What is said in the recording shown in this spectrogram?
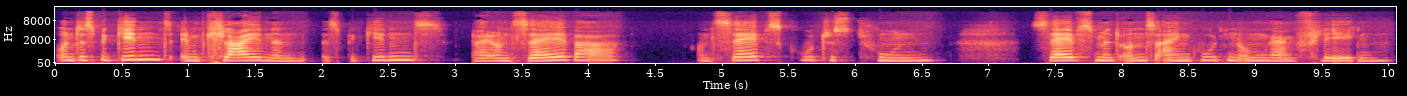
Und es beginnt im Kleinen, es beginnt bei uns selber, uns selbst Gutes tun, selbst mit uns einen guten Umgang pflegen.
